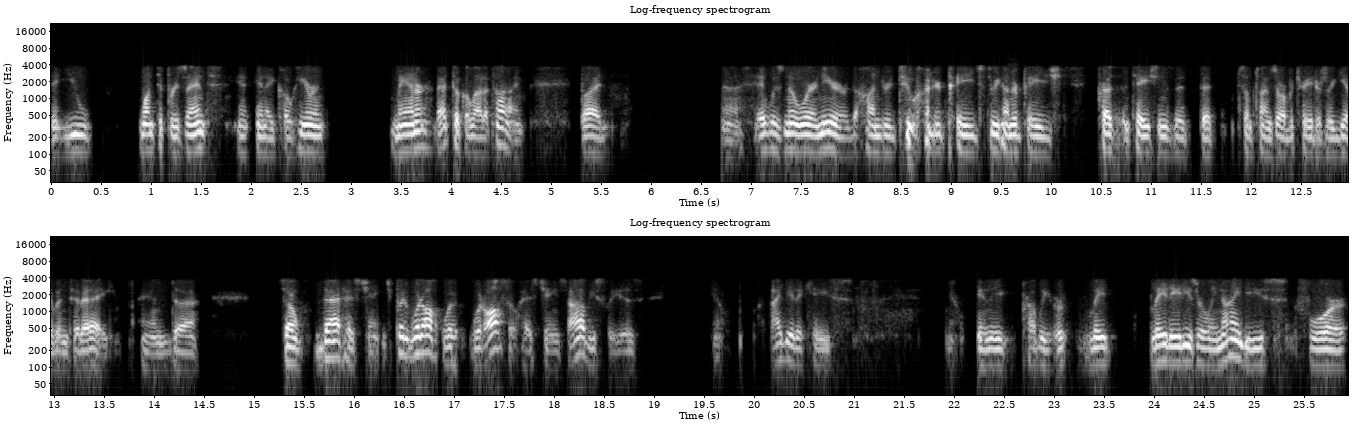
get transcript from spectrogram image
that you want to present in, in a coherent manner. That took a lot of time, but uh, it was nowhere near the 100, 200 page, 300 page presentations that that sometimes arbitrators are given today, and uh, so that has changed. But what, what what also has changed, obviously, is you know I did a case you know in the probably late late 80s, early 90s for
